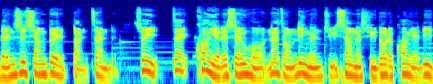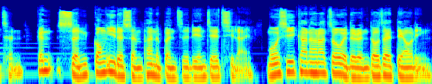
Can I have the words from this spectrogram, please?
人是相对短暂的。所以在旷野的生活，那种令人沮丧的许多的旷野历程，跟神公义的审判的本质连接起来。摩西看到他周围的人都在凋零，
